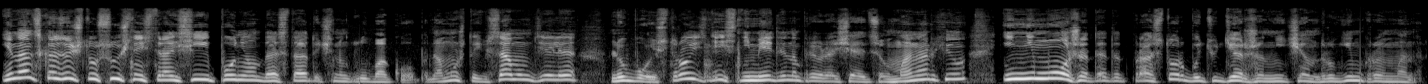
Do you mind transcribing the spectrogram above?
и надо сказать, что сущность России понял достаточно глубоко, потому что и в самом деле любой строй здесь немедленно превращается в монархию, и не может этот простор быть удержан ничем другим, кроме монархии.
